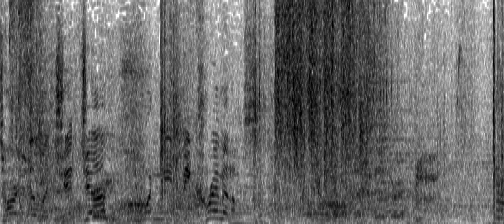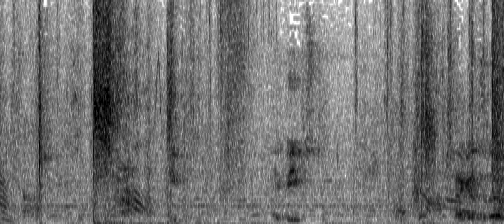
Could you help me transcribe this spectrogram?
If you worked this hard at a legit job, you wouldn't need to be criminals. Oh, that's it, right? Hey, peeps. What kind of guns are those?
